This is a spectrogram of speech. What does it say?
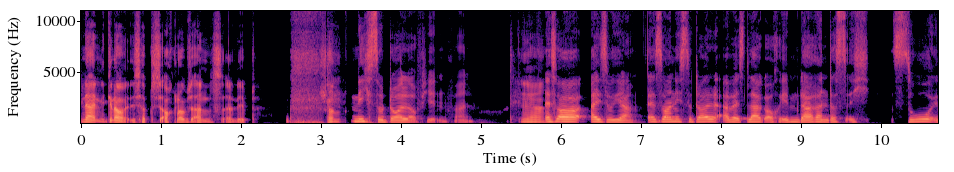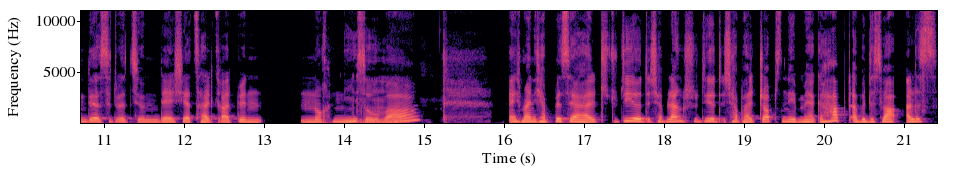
nein, genau, ich habe dich auch, glaube ich, anders erlebt. Schon. Nicht so doll auf jeden Fall. Ja. Es war, also ja, es war nicht so doll, aber es lag auch eben daran, dass ich so in der Situation, in der ich jetzt halt gerade bin, noch nie so Mhm. war. Ich meine, ich habe bisher halt studiert, ich habe lang studiert, ich habe halt Jobs nebenher gehabt, aber das war alles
